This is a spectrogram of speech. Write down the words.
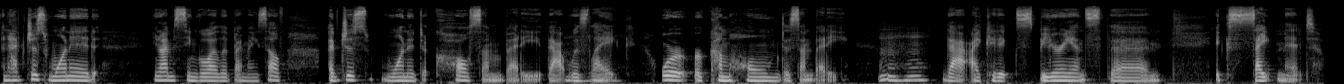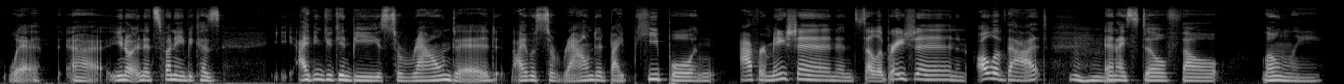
And I've just wanted, you know, I'm single, I live by myself. I've just wanted to call somebody that was mm-hmm. like, or or come home to somebody mm-hmm. that I could experience the excitement with. Uh, you know, and it's funny because I think you can be surrounded. I was surrounded by people and affirmation and celebration and all of that, mm-hmm. and I still felt lonely.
